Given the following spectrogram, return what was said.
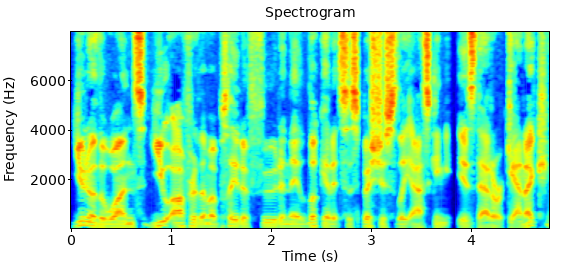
you know the ones. You offer them a plate of food and they look at it suspiciously, asking, "Is that organic?"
